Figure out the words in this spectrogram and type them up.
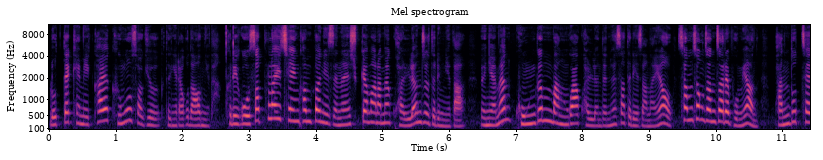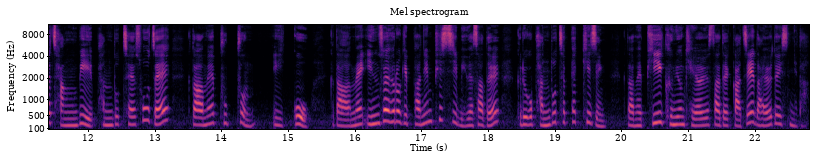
롯데케미칼, 금호석유 등이라고 나옵니다. 그리고 Supply Chain Companies는 쉽게 말하면 관련주들입니다. 왜냐하면 공급망과 관련된 회사들이잖아요. 삼성전자를 보면 반도체 장비, 반도체 소재, 그 다음에 부품이 있고 그 다음에 인쇄회로 기판인 PCB 회사들, 그리고 반도체 packaging, 그 다음에 비금융 계열사들까지 나열되어 있습니다.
